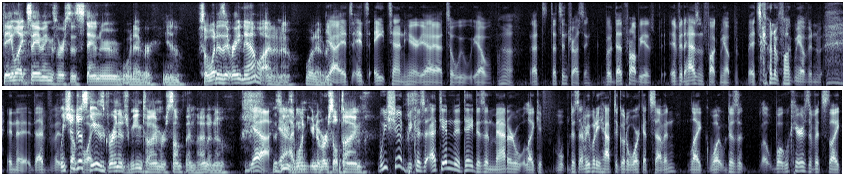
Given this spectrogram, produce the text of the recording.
Daylight savings versus standard, whatever. Yeah. So what is it right now? I don't know. Whatever. Yeah, it's it's eight ten here. Yeah, yeah. So we yeah, huh, that's that's interesting. But that's probably if, if it hasn't fucked me up, it's gonna fuck me up in in. A, We should just point. use Greenwich Mean Time or something. I don't know. yeah Just yeah. use I mean, one universal time. we should because at the end of the day, does it matter? Like if does everybody have to go to work at seven? Like what does it? Well, who cares if it's like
